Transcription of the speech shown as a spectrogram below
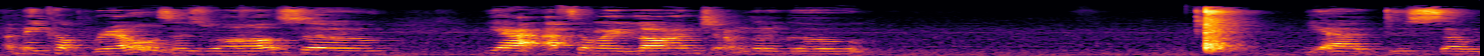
a makeup reels as well. So yeah, after my lunch, I'm gonna go, yeah, do some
